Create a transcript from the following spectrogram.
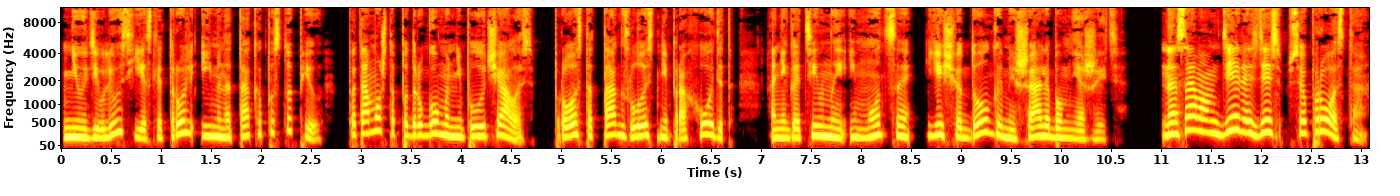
Не удивлюсь, если тролль именно так и поступил, потому что по-другому не получалось. Просто так злость не проходит, а негативные эмоции еще долго мешали бы мне жить. На самом деле здесь все просто.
